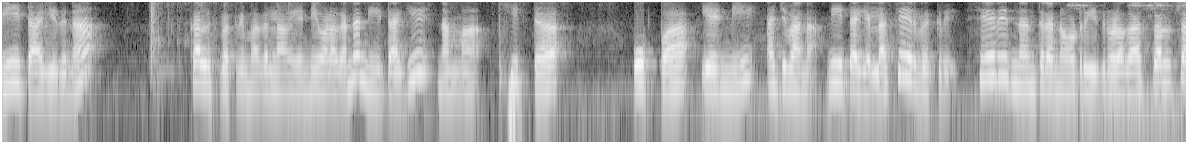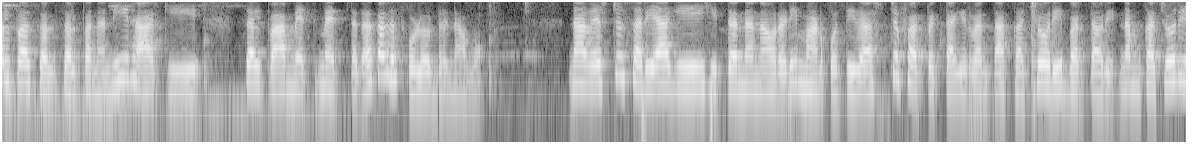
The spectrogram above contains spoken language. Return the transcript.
ನೀಟಾಗಿ ಇದನ್ನು ಕಲಿಸ್ಬೇಕ್ರಿ. ಮೊದಲು ನಾವು ಎಣ್ಣೆ ಒಳಗನ್ನು ನೀಟಾಗಿ ನಮ್ಮ ಹಿಟ್ಟು, ಉಪ್ಪು, ಎಣ್ಣೆ, ಅಜವಾನ ನೀಟಾಗೆಲ್ಲ ಸೇರ್ಬೇಕ್ರಿ. ಸೇರಿದ ನಂತರ ನೋಡಿರಿ ಇದ್ರೊಳಗೆ ಸ್ವಲ್ಪ ಸ್ವಲ್ಪ ಸ್ವಲ್ಪ ಸ್ವಲ್ಪನ ನೀರು ಹಾಕಿ ಸ್ವಲ್ಪ ಮೆತ್ತ ಮೆತ್ತಗೆ ಕಲಿಸ್ಕೊಳ್ಳೋಣ್ರಿ ನಾವು. ನಾವೆಷ್ಟು ಸರಿಯಾಗಿ ಹಿಟ್ಟನ್ನು ನಾವು ರೆಡಿ ಮಾಡ್ಕೋತೀವಿ ಅಷ್ಟು ಪರ್ಫೆಕ್ಟ್ ಆಗಿರುವಂಥ ಕಚೋರಿ ಬರ್ತಾವ್ರಿ. ನಮ್ಮ ಕಚೋರಿ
